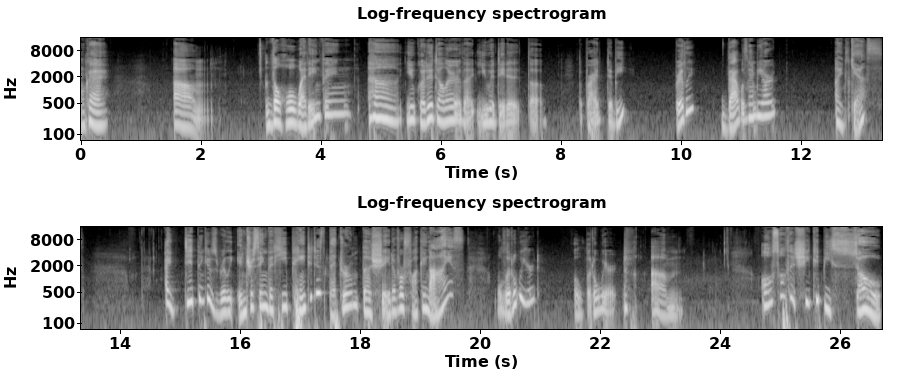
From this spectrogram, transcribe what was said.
okay. Um, the whole wedding thing, uh, you couldn't tell her that you had dated the the bride to be? Really? That was gonna be hard? I guess. I did think it was really interesting that he painted his bedroom the shade of her fucking eyes. A little weird. A little weird. Um also that she could be so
